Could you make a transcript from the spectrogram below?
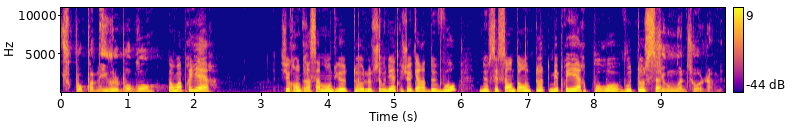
축복받는 이걸 보고 dans ma prière. Je rends grâce à mon Dieu tout le souvenir que je garde de vous, ne cessant dans toutes mes prières pour euh, vous tous. 시공간 초월을 합니다.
